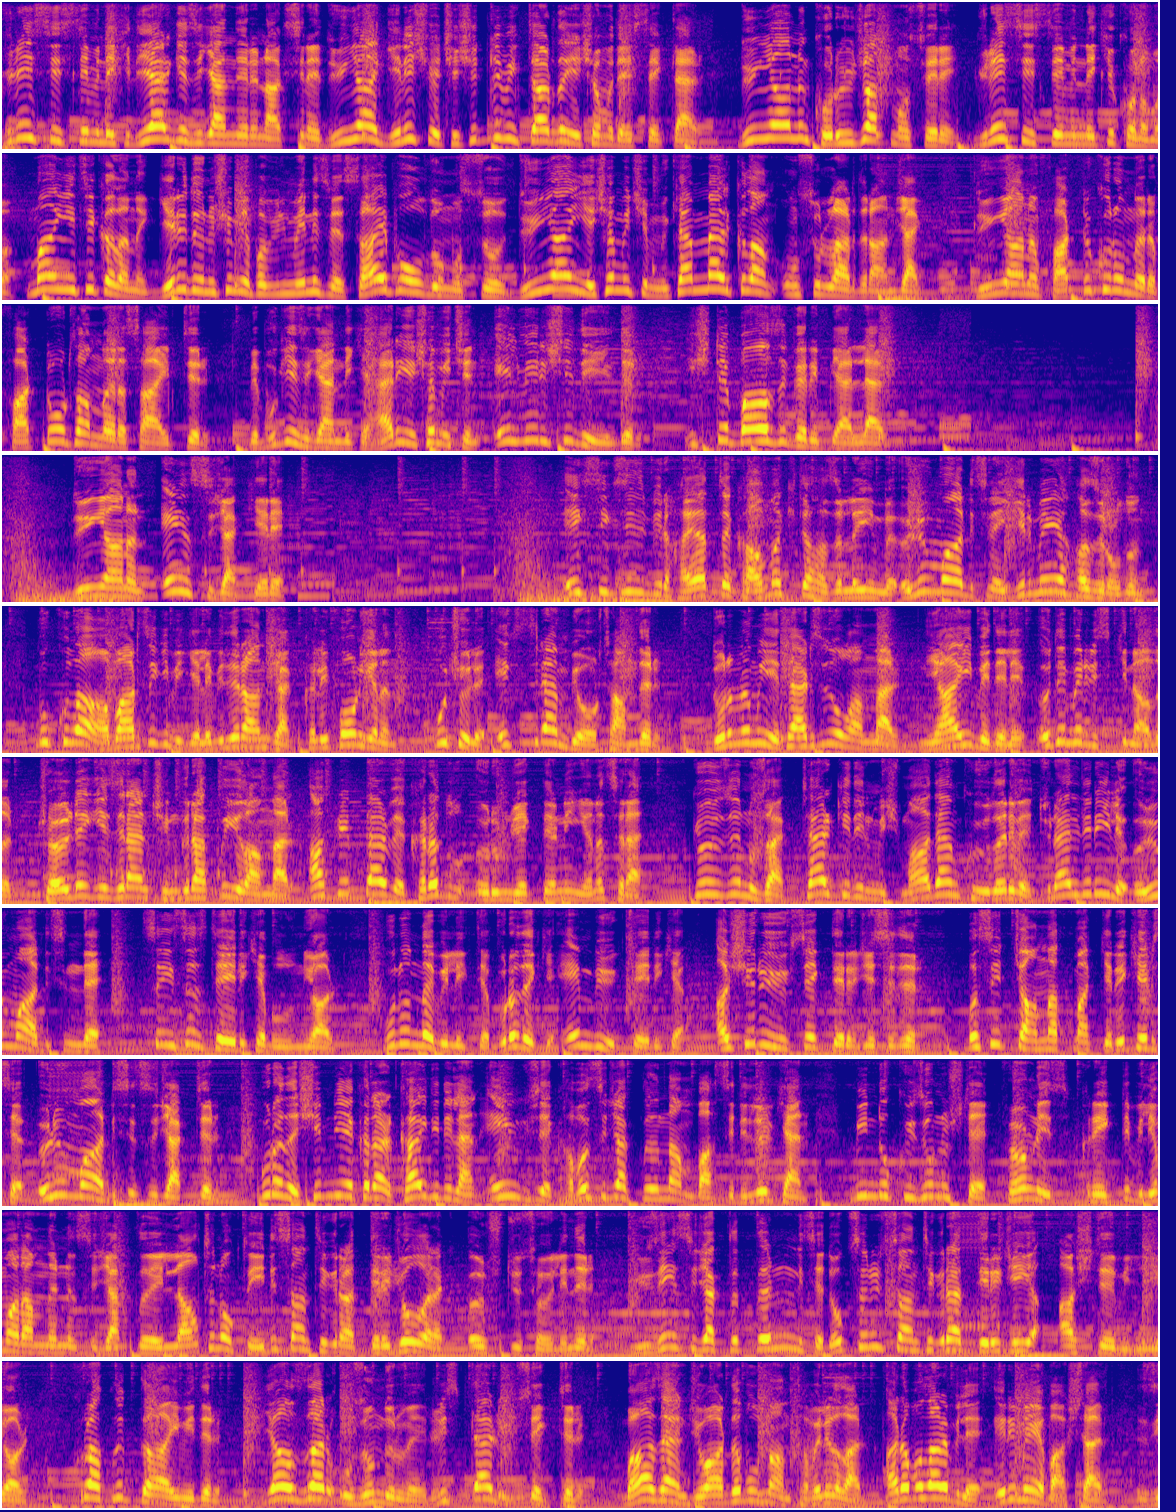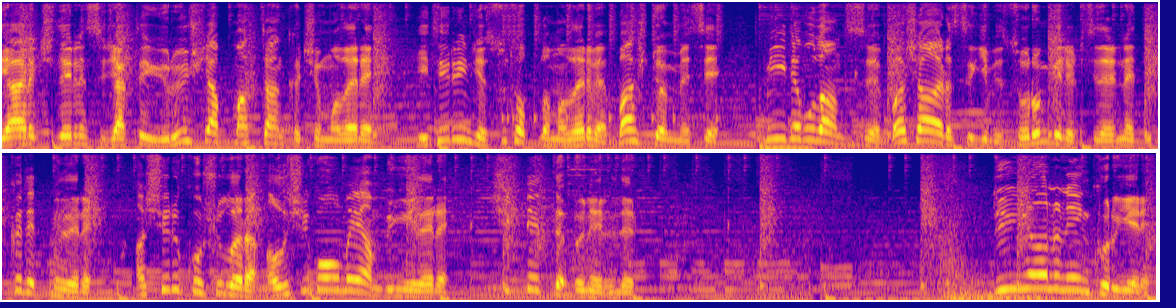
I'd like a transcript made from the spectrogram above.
Güneş sistemindeki diğer gezegenlerin aksine dünya geniş ve çeşitli miktarda yaşamı destekler. Dünyanın koruyucu atmosferi, güneş sistemindeki konumu, manyetik alanı, geri dönüşüm yapabilmeniz ve sahip olduğumuz su, dünyayı yaşam için mükemmel kılan unsurlardır ancak. Dünyanın farklı konumları farklı ortamlara sahiptir ve bu gezegendeki her yaşam için elverişli değildir. İşte bazı garip yerler. Dünyanın en sıcak yeri. Eksiksiz bir hayatta kalmak için hazırlayın ve ölüm vadisine girmeye hazır olun. Bu kulağa abartı gibi gelebilir ancak Kaliforniya'nın bu çölü ekstrem bir ortamdır. Donanımı yetersiz olanlar nihai bedeli ödeme riskini alır. Çölde gezilen çıngıraklı yılanlar, akrepler ve karadul örümceklerinin yanı sıra gözden uzak terk edilmiş maden kuyuları ve tünelleriyle ölüm vadisinde sayısız tehlike bulunuyor. Bununla birlikte buradaki en büyük tehlike aşırı yüksek derecesidir. Basitçe anlatmak gerekirse ölüm vadisi sıcaktır. Burada şimdiye kadar kaydedilen en yüksek hava sıcaklığından bahsedilirken 1913'te Furnace Craig'li bilim adamlarının sıcaklığı 56.7 santigrat derece olarak ölçtüğü söylenir. Yüzey sıcaklıklarının ise 93 santigrat dereceyi aştığı biliniyor. Kuraklık daimidir. Yazlar uzundur ve riskler yüksektir. Bazen civarda bulunan tabelalar, arabalar bile erimeye başlar. Ziyaretçilerin sıcakta yürüyüş yapmaktan kaçınmaları, yeterince su toplamaları ve baş dönmesi, mide bulantısı baş ağrısı gibi sorun belirtilerine dikkat etmeleri, aşırı koşullara alışık olmayan bünyelere şiddetle önerilir. Dünyanın en kuru yeri.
